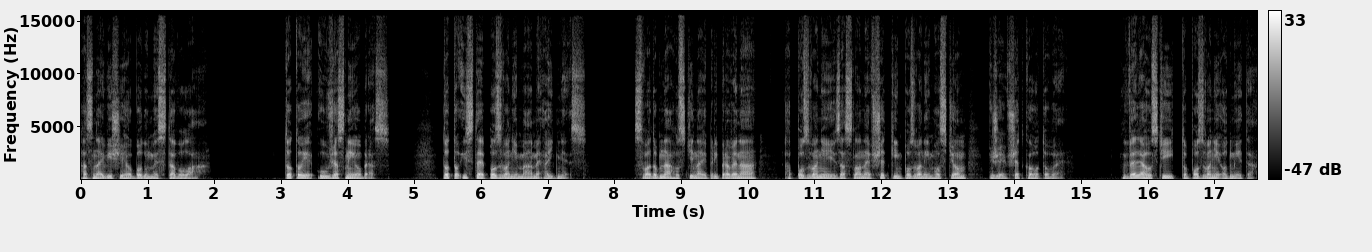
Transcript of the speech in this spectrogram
a z najvyššieho bodu mesta volá. Toto je úžasný obraz. Toto isté pozvanie máme aj dnes – Svadobná hostina je pripravená a pozvanie je zaslané všetkým pozvaným hosťom, že je všetko hotové. Veľa hostí to pozvanie odmieta.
